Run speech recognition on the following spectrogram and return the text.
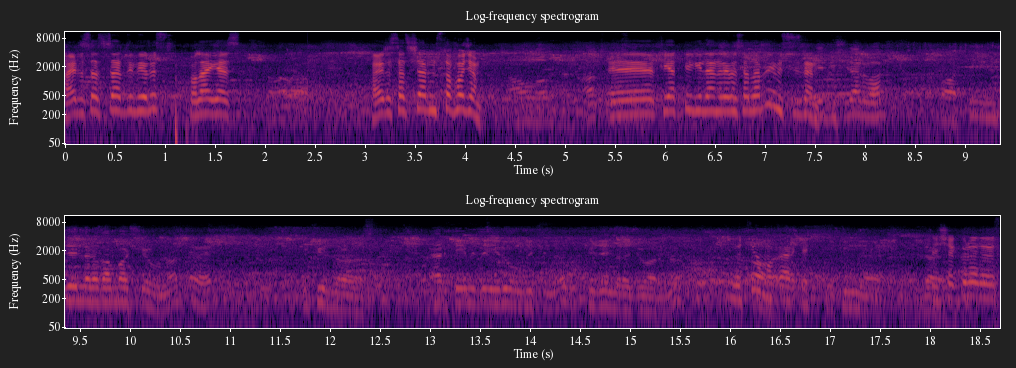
Hayırlı satışlar diliyoruz. Kolay gelsin. Hayırlı satışlar Mustafa Hocam. Ee, fiyat bilgilendirmesi alabilir miyiz sizden? Bir dişiler var. Fatih 150 liradan başlıyor bunlar. Evet. 200 lira arası. Erkeğimiz de iri olduğu için de 250 lira civarında. Ötüyor mu erkek? Bütün de güzel. Teşekkür ederiz.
